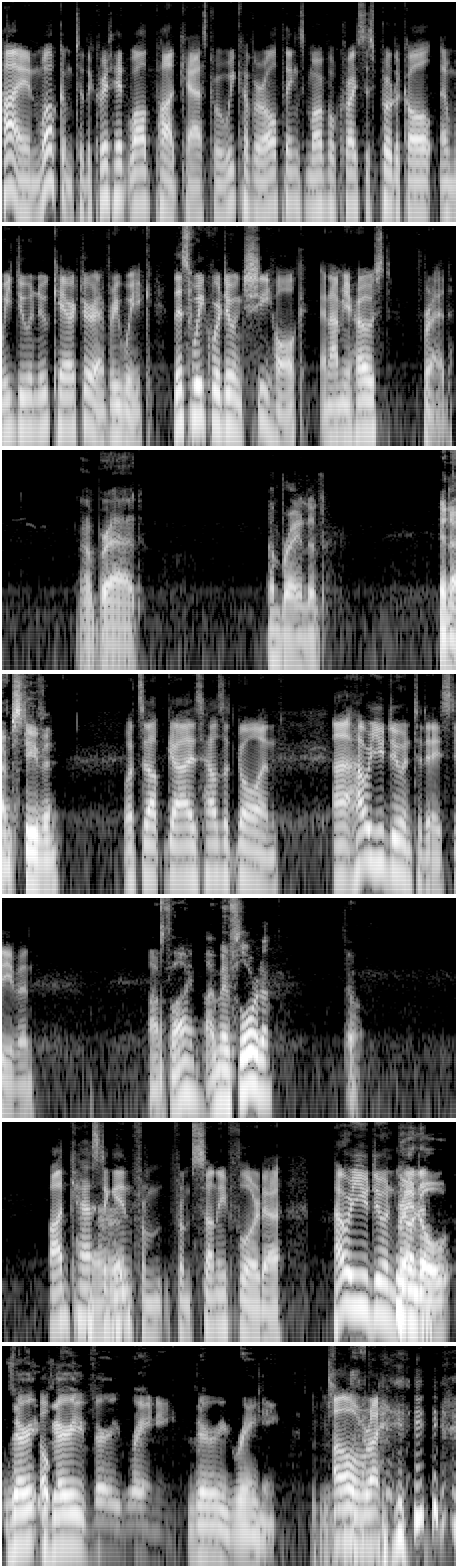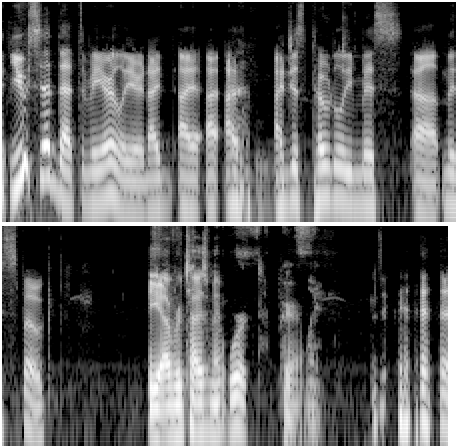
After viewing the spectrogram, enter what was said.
Hi, and welcome to the Crit Hit Wild podcast, where we cover all things Marvel Crisis Protocol, and we do a new character every week. This week we're doing She Hulk, and I'm your host, Fred. I'm Brad. I'm Brandon. And I'm Steven. What's up, guys? How's it going? Uh, how are you doing today, Steven? I'm fine. I'm in Florida. So Podcasting Alright. in from from sunny Florida. How are you doing, Brandon? no, very, Oh. very, very rainy. Very rainy. Oh right, you said that to me earlier, and I I I, I, I just totally miss uh, misspoke. The advertisement worked, apparently.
